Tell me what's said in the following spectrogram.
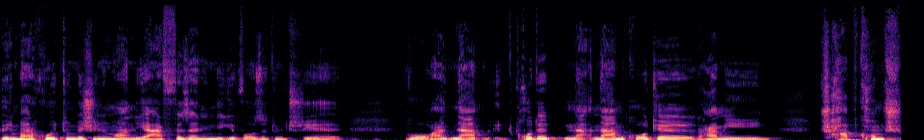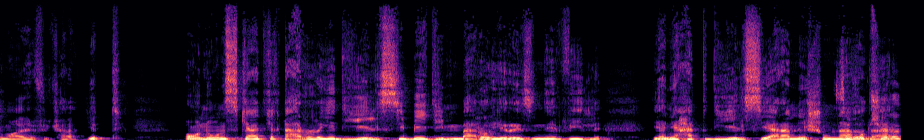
بریم بر خودتون بشینین ما هم حرف بزنین دیگه. فازتون چیه؟ واقعا نم... خود ن- نمکو که همین کپکام چی معرفی کرد. یه آنونس کرد که قراره یه دیلسی بدیم برای رزنویل. یعنی حتی دیلسی هم نشون خب ندادن. چرا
